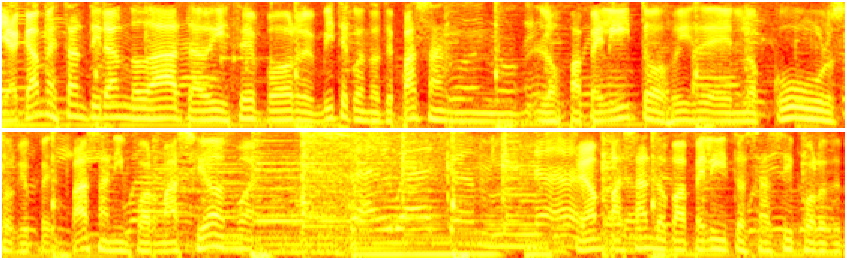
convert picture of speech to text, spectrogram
Y acá me están tirando data, ¿viste? Por, ¿viste? Cuando te pasan los papelitos, ¿viste? En los cursos, que pasan información, bueno. Me van pasando papelitos así por,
